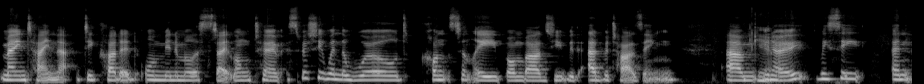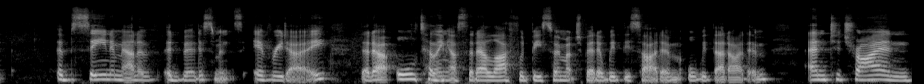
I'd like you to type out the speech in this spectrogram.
maintain that decluttered or minimalist state long term, especially when the world constantly bombards you with advertising. Um, yeah. You know, we see an obscene amount of advertisements every day that are all telling us that our life would be so much better with this item or with that item. And to try and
